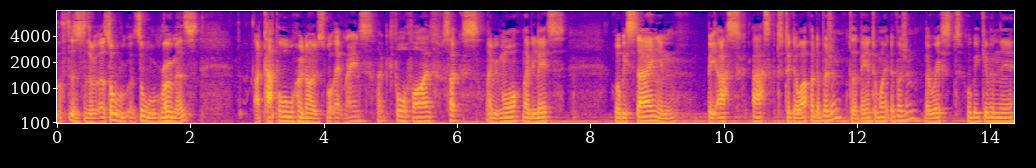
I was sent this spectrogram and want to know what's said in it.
this is it's all it's all rumors. A couple, who knows what that means? Maybe four, five, six, maybe more, maybe less. Will be staying and be asked asked to go up a division to the bantamweight division. The rest will be given their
